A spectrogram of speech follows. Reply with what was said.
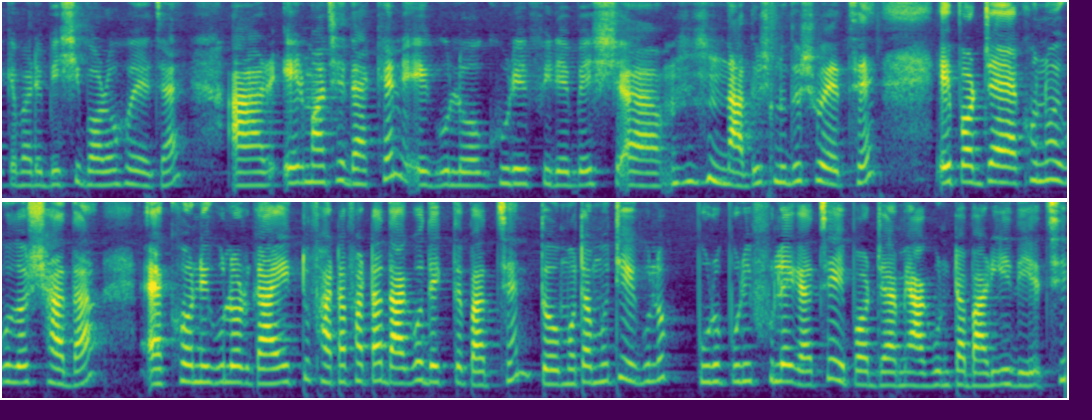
একেবারে বেশি বড় হয়ে যায়। আর এর মাঝে দেখেন, এগুলো ঘুরে ফিরে বেশ নাদুস নুদুস হয়েছে। এ পর্যায়ে এখনও এগুলো সাদা। এখন এগুলোর গায়ে একটু ফাটা ফাটা দাগও দেখতে পাচ্ছেন। তো মোটামুটি এগুলো পুরোপুরি ফুলে গেছে। এই পর্যায়ে আমি আগুনটা বাড়িয়ে দিয়েছি।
